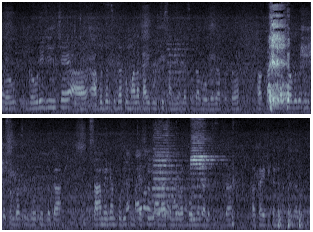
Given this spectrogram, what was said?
गौ- गौरीजींचे अगोदर सुद्धा तुम्हाला काही गोष्टी सांगितल्या सुद्धा बोललं जात होतं. काही अगोदर तुमचं संभाषण होत होतं का? सहा महिन्यांपूर्वी तुमच्याशी या संदर्भात बोलणं झालं सुद्धा काही ठिकाणी म्हटलं जात होतं.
